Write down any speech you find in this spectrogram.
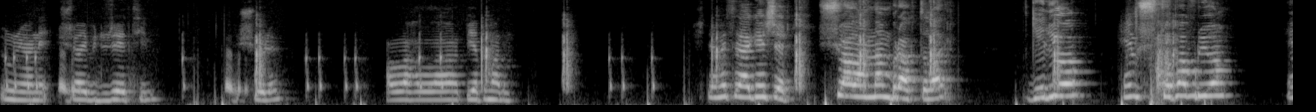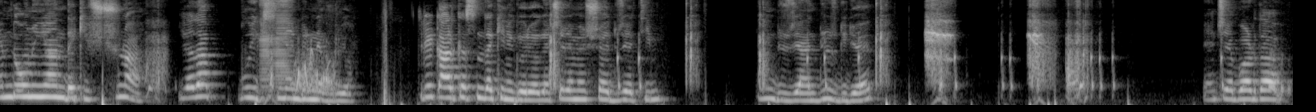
Durun yani şurayı bir düzelteyim. Şöyle. Allah Allah bir yapamadım. İşte mesela gençler şu alandan bıraktılar. Geliyor hem şu topa vuruyor hem de onun yanındaki şuna ya da bu ikisinden birine vuruyor. Direkt arkasındakini görüyor gençler. Hemen şurayı düzelteyim. Düz yani düz gidiyor hep. Gençler bu arada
